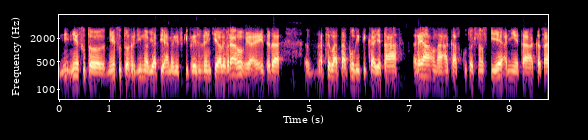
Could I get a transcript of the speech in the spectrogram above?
nie, nie, sú to, nie sú to hrdinovia tí americkí prezidenti, ale vrahovia, hej, teda a celá tá politika je tá reálna, aká v skutočnosti je a nie tá, aká sa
